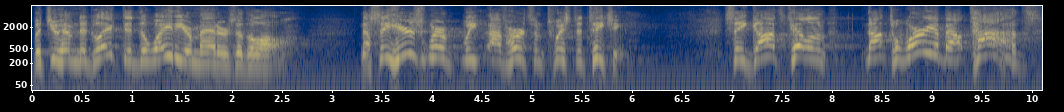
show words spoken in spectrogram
but you have neglected the weightier matters of the law. Now, see, here's where we, I've heard some twisted teaching. See, God's telling them not to worry about tithes.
